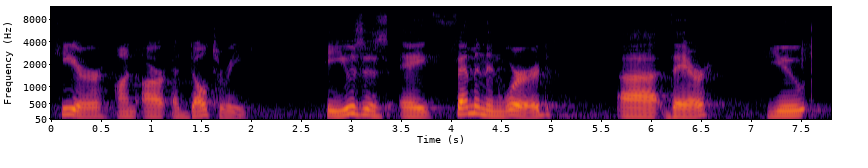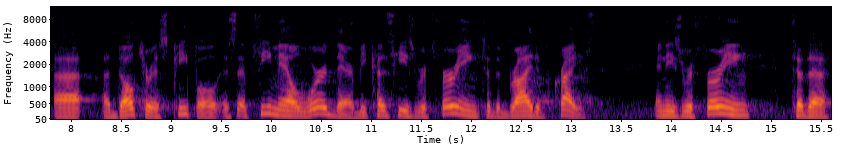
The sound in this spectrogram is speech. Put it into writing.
here on our adultery. He uses a feminine word uh, there you uh, adulterous people is a female word there because he's referring to the bride of Christ. And he's referring to the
